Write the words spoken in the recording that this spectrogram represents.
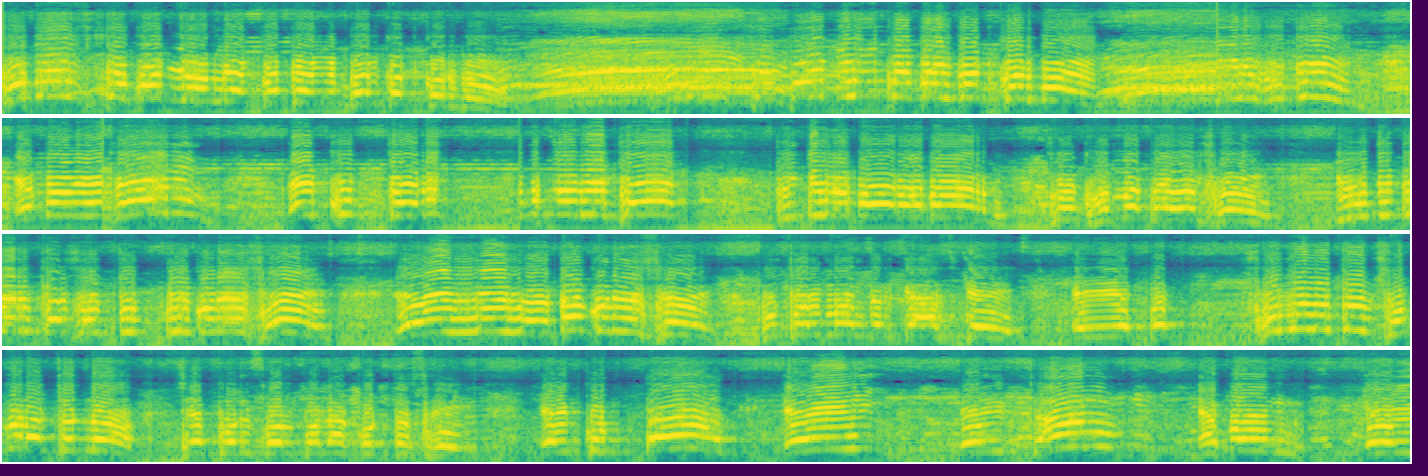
সমস্ত পণ্য আমরা বয়কট করব সমস্ত পণ্য বয়কট করব ইহুদি এবং ইসলাম এই কুত্তার কুত্তারের জাত দ্বিতীয়বার আবার যে ক্ষমতায় এসে ইহুদিদের কাছে চুক্তি করে এসে এই এই ওয়াদা করে এসে মুসলমানদেরকে আজকে এই সময় ধ্বংস করার জন্য সে পরিকল্পনা করতেছে এই কুত্তা এই এই ট্রাম এবং এই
